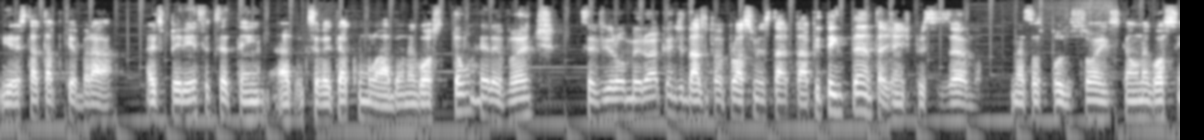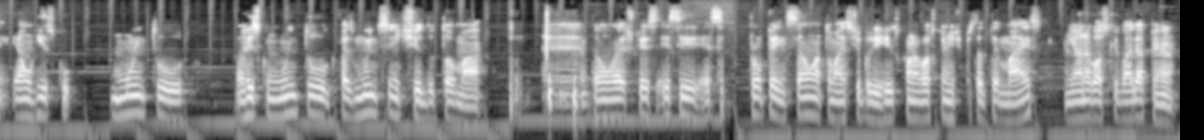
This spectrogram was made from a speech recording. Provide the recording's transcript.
e a startup quebrar, a experiência que você tem, que você vai ter acumulado, é um negócio tão relevante, você virou o melhor candidato para a próxima startup. E tem tanta gente precisando nessas posições que é um negócio, assim, é um risco muito, é um risco muito que faz muito sentido tomar. É, então, eu acho que esse, essa propensão a tomar esse tipo de risco é um negócio que a gente precisa ter mais e é um negócio que vale a pena.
